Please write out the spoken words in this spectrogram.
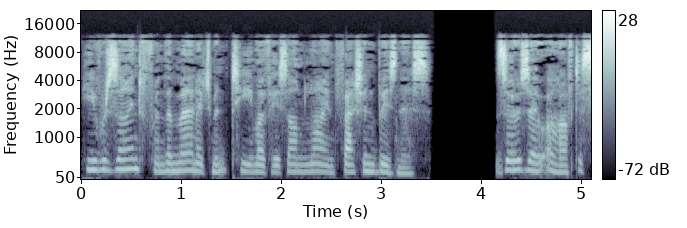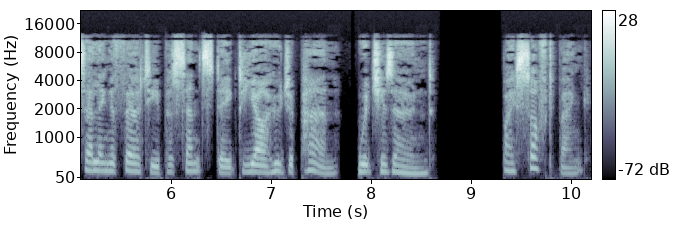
He resigned from the management team of his online fashion business. Zozo after selling a 30% stake to Yahoo Japan, which is owned by SoftBank,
